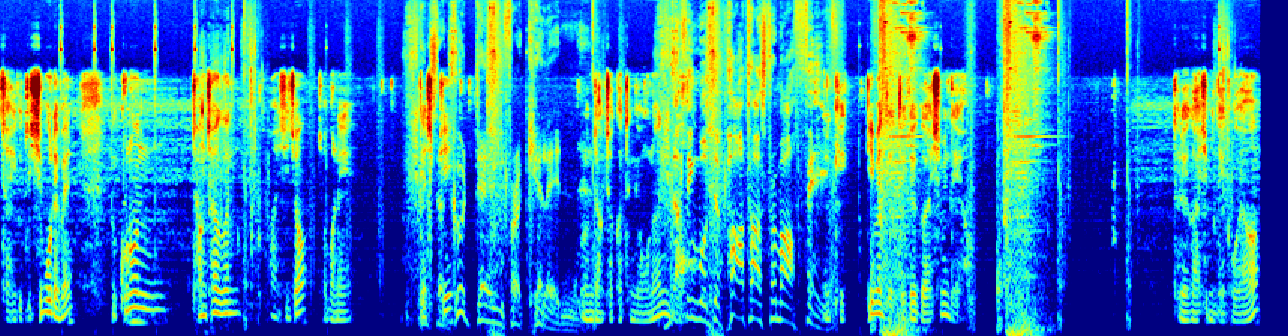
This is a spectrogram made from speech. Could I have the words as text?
자, 이것도 15레벨. 군원 장착은 아시죠? 저번에 It's 했다시피 a good day for killing. 군원 장착 같은 경우는 뭐. 이렇게 끼면 돼, 드래그 하시면 돼요. 드래그 하시면 되고요.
